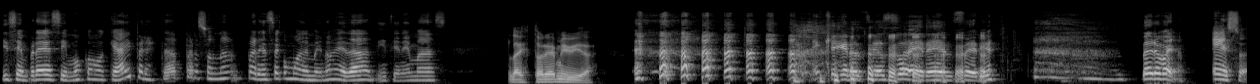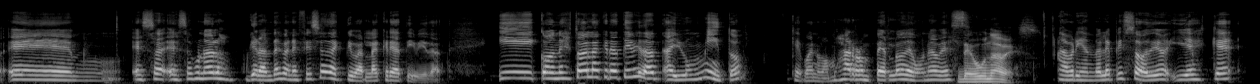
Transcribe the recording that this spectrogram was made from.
y siempre decimos como que, ay, pero esta persona parece como de menos edad y tiene más... La historia de mi vida. Qué gracioso eres, en serio. Pero bueno, eso, eh, eso, eso es uno de los grandes beneficios de activar la creatividad. Y con esto de la creatividad hay un mito, que bueno, vamos a romperlo de una vez De una vez. abriendo el episodio, y es que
